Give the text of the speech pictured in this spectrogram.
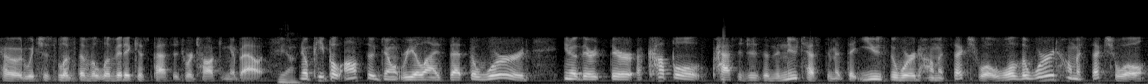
code, which is the Leviticus passage we're talking about. Yeah. You know, people also don't realize that the word you know, there there are a couple passages in the New Testament that use the word homosexual. Well, the word homosexual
